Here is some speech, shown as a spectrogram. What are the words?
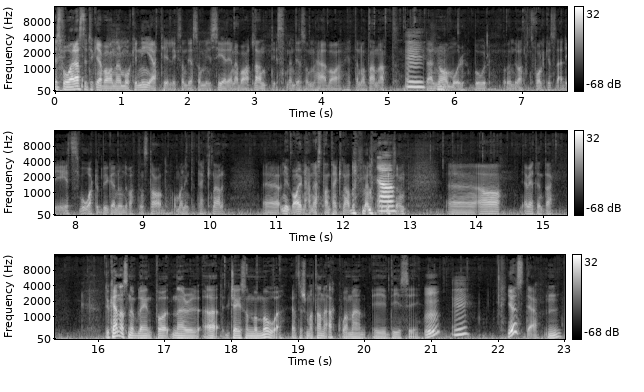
Det svåraste tycker jag var när de åker ner till liksom det som i serierna var Atlantis men det som här var, hette något annat. Mm. Där Namor bor, undervattensfolket sådär. Det är svårt att bygga en undervattensstad om man inte tecknar. Eh, nu var ju den här nästan tecknad men Ja. liksom, ja, jag vet inte. Du kan ha snubblat in på när uh, Jason Momoa eftersom att han är Aquaman i DC Mm, Mm. just det.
